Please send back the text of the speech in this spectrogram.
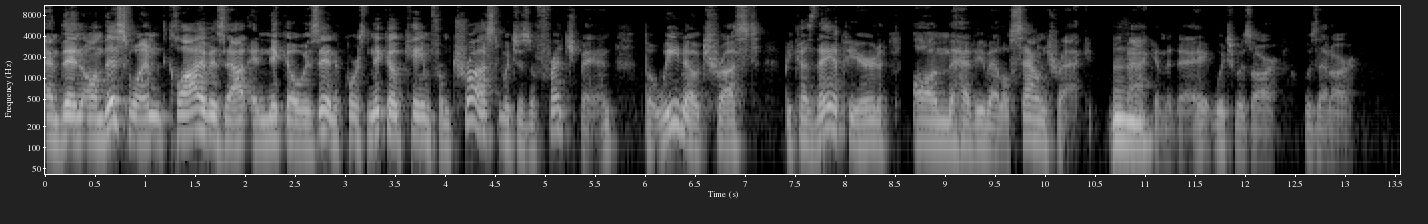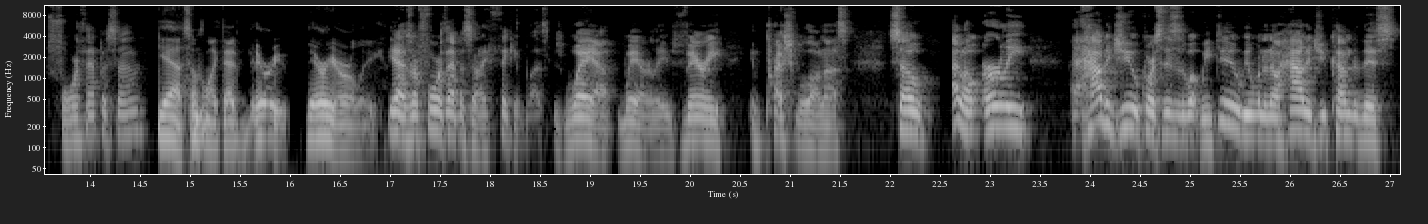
And then on this one, one, Clive is out and Nicko is in. Of course, Nicko came from Trust, which is a French band, but we know Trust because they appeared on the heavy metal soundtrack mm-hmm. back in the day, which was our was that our fourth episode? Yeah, something like that. Very, very early. Yeah, it was our fourth episode. I think it was. It was way out, way early. It was very impressionable on us. So I don't know, early. How did you? Of course, this is what we do. We want to know how did you come to this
